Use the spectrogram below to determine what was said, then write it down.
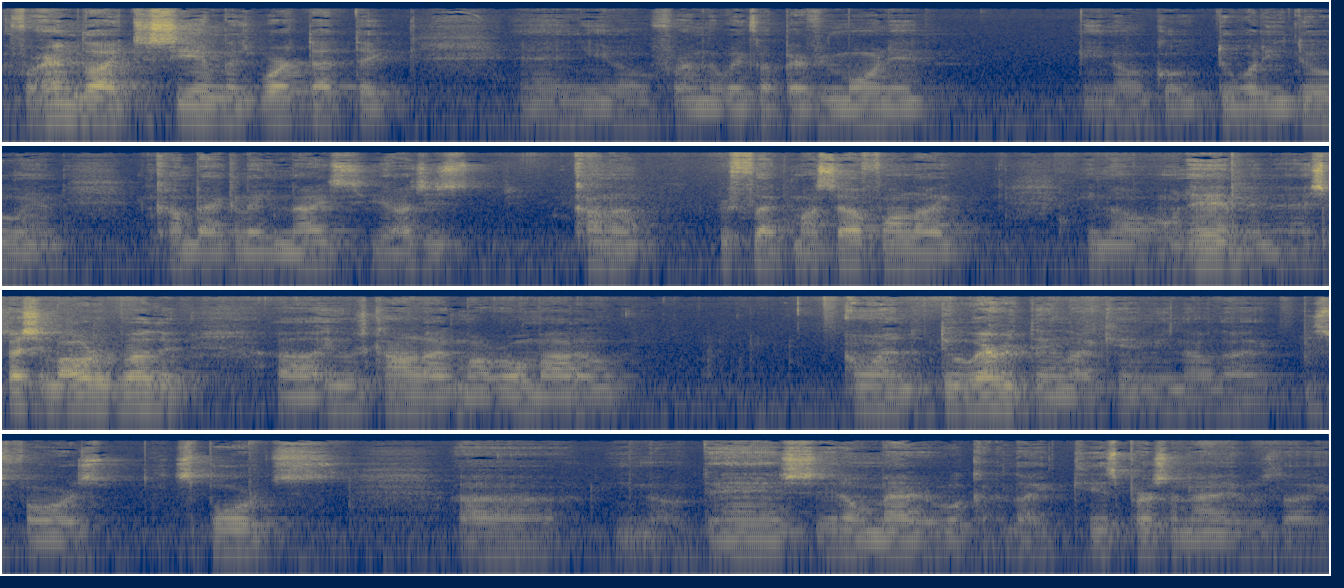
for him like to see him his work ethic, and you know, for him to wake up every morning, you know, go do what he do and come back late nights. Yeah, I just kind of reflect myself on like, you know, on him and especially my older brother. Uh, he was kind of like my role model. I wanted to do everything like him, you know, like as far as sports, uh, you know, dance. It don't matter what kind, like his personality was like,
